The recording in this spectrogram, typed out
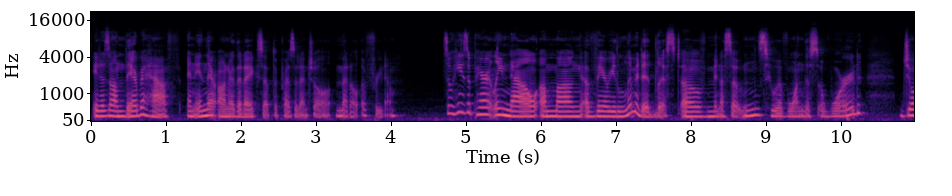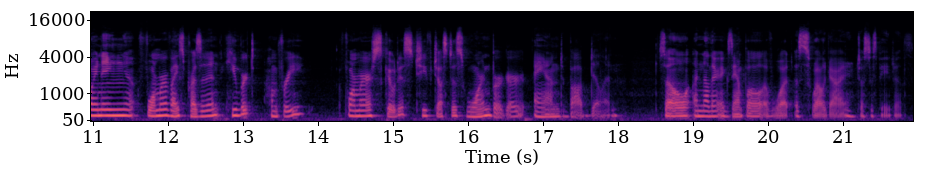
It is on their behalf and in their honor that I accept the Presidential Medal of Freedom. So he's apparently now among a very limited list of Minnesotans who have won this award, joining former Vice President Hubert Humphrey, former SCOTUS Chief Justice Warren Burger, and Bob Dylan. So another example of what a swell guy Justice Page is.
